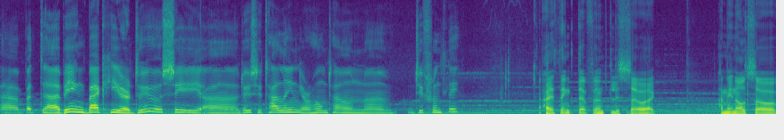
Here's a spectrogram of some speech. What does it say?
uh, but uh, being back here, do you see uh, do you see Tallinn, your hometown, uh, differently? I think definitely so. I, I mean, also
